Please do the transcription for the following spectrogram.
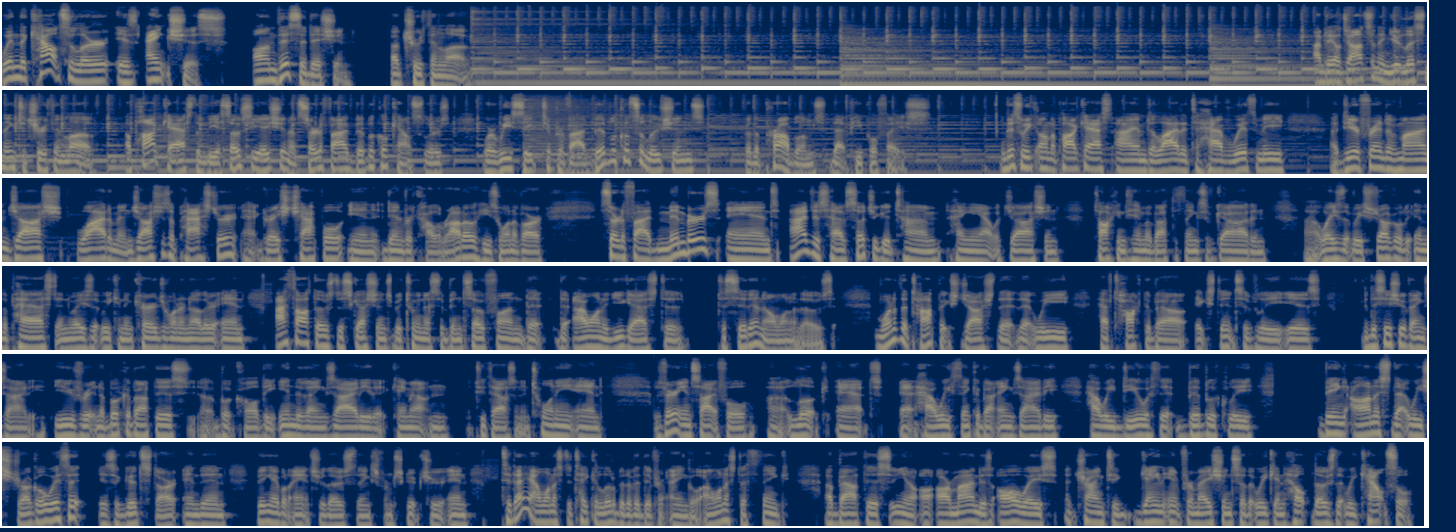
when the counselor is anxious on this edition of Truth and Love. I'm Dale Johnson, and you're listening to Truth and Love, a podcast of the Association of Certified Biblical Counselors, where we seek to provide biblical solutions for the problems that people face. This week on the podcast, I am delighted to have with me a dear friend of mine, Josh Weideman. Josh is a pastor at Grace Chapel in Denver, Colorado. He's one of our certified members, and I just have such a good time hanging out with Josh and talking to him about the things of God and uh, ways that we struggled in the past and ways that we can encourage one another. And I thought those discussions between us have been so fun that that I wanted you guys to to sit in on one of those. One of the topics, Josh, that that we have talked about extensively is this issue of anxiety. You've written a book about this, a book called The End of Anxiety that came out in 2020, and it was a very insightful uh, look at at how we think about anxiety, how we deal with it biblically. Being honest that we struggle with it is a good start, and then being able to answer those things from Scripture. And today, I want us to take a little bit of a different angle. I want us to think about this. You know, our mind is always trying to gain information so that we can help those that we counsel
